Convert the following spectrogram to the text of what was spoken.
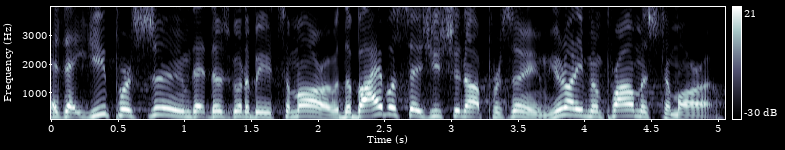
is that you presume that there's going to be tomorrow. The Bible says you should not presume. You're not even promised tomorrow.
